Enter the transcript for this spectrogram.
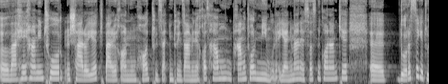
و هی همینطور شرایط برای خانوم ها تو این زمینه خاص همون همونطور میمونه. یعنی من احساس می‌کنم که درسته که تو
